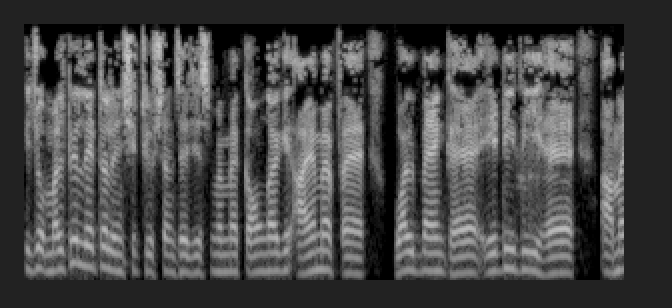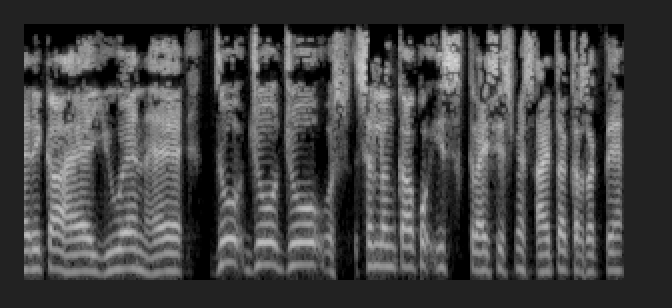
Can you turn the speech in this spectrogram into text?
कि जो मल्टीलेटरल इंस्टीट्यूशन है जिसमें मैं कहूँगा कि आईएमएफ है वर्ल्ड बैंक है एडीबी है अमेरिका है यूएन है जो जो जो श्रीलंका को इस क्राइसिस में सहायता कर सकते हैं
